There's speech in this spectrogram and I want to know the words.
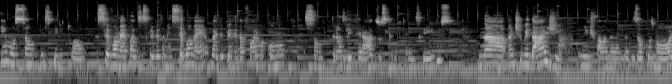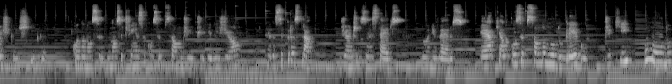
e emoção espiritual. Sebomé pode se escrever também Sebomé, vai depender da forma como são transliterados os caracteres gregos. Na antiguidade, quando a gente fala da, da visão cosmológica antiga, quando não se, não se tinha essa concepção de, de religião, era se prostrar diante dos mistérios do universo. É aquela concepção do mundo grego de que o mundo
